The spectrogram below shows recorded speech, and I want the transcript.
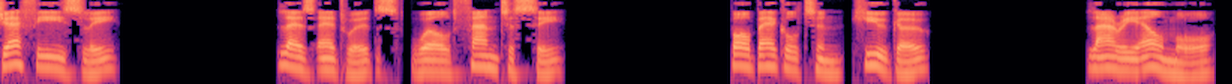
Jeff Easley Les Edwards, World Fantasy Bob Eggleton, Hugo Larry Elmore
